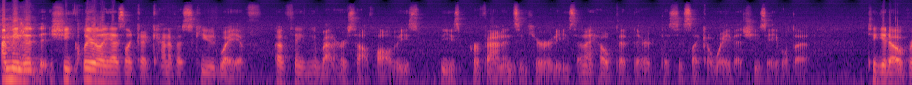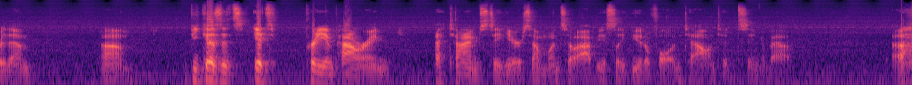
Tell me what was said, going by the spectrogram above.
I mean, she clearly has like a kind of a skewed way of, of thinking about herself, all these these profound insecurities, and I hope that there this is like a way that she's able to to get over them, um, because it's it's pretty empowering at times to hear someone so obviously beautiful and talented sing about uh,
